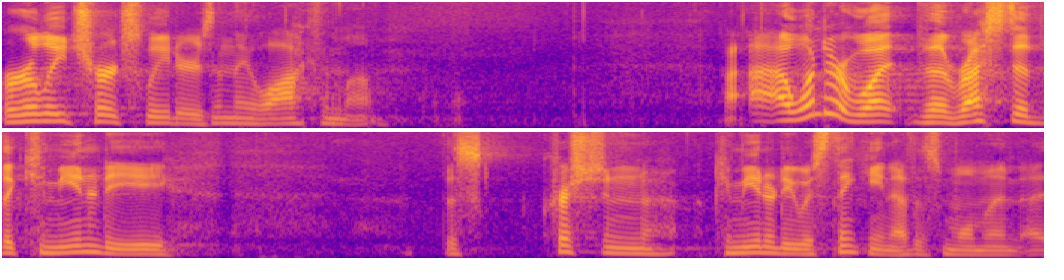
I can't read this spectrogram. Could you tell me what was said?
early church leaders and they lock them up. I wonder what the rest of the community this christian community was thinking at this moment. Uh,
